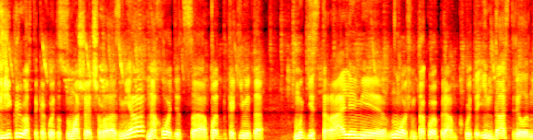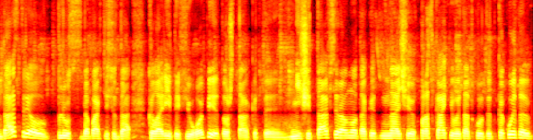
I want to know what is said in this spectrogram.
перекресток какой-то сумасшедшего размера, находится под какими-то магистралями, ну, в общем, такой прям какой-то индастриал-индастриал, плюс добавьте сюда колорит Эфиопии, то, что так это нищета все равно так иначе проскакивает откуда-то, это какой-то,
